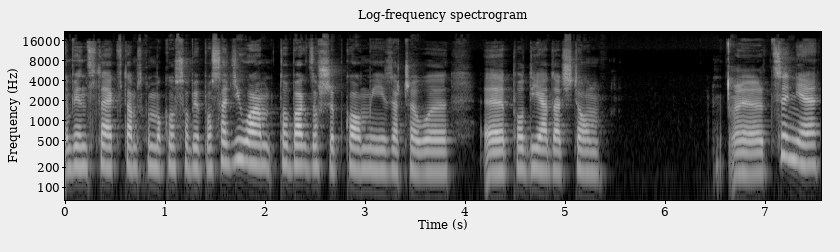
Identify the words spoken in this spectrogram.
więc tak jak w tamtym roku sobie posadziłam, to bardzo szybko mi zaczęły e, podjadać tą e, cynię,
